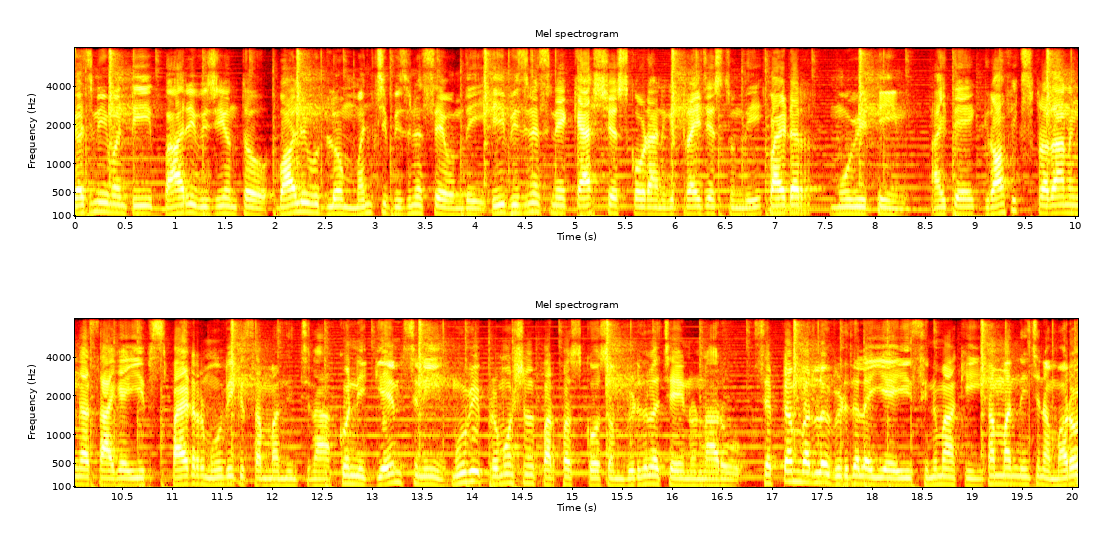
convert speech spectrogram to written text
గజనీ వంటి భారీ విజయంతో బాలీవుడ్లో మంచి బిజినెస్ ఉంది. ఈ బిజినెస్ నే క్యాష్ చేసుకోవడానికి ట్రై చేస్తుంది స్పైడర్ మూవీ టీం అయితే గ్రాఫిక్స్ ప్రధానంగా సాగే ఈ స్పైడర్ మూవీకి సంబంధించిన కొన్ని గేమ్స్ని మూవీ ప్రమోషనల్ పర్పస్ కోసం విడుదల చేయనున్నారు. సెప్టెంబర్లో విడుదలయ్యే ఈ సినిమాకి సంబంధించిన మరో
